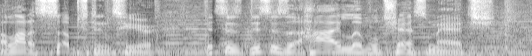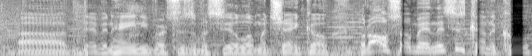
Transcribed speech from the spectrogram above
a lot of substance here. This is this is a high level chess match. Uh, Devin Haney versus Vasyl Lomachenko. But also, man, this is kind of cool.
